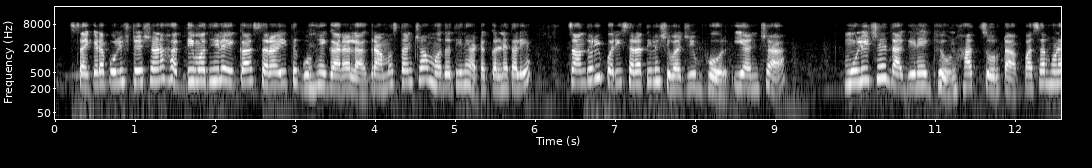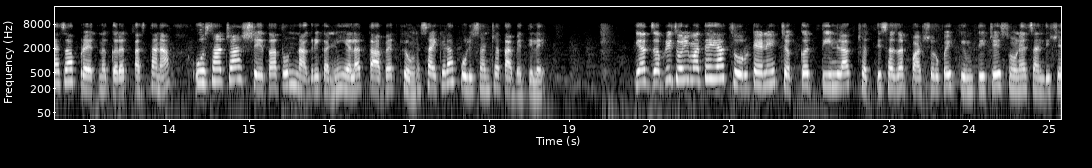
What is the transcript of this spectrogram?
सायकडा पोलीस स्टेशन हद्दीमधील एका सराईत गुन्हेगाराला ग्रामस्थांच्या मदतीने अटक करण्यात आली आहे. चांदोरी परिसरातील शिवाजी भोर यांच्या मुलीचे दागिने घेऊन हा चोरटा पसार होण्याचा प्रयत्न करत असताना उसाच्या शेतातून नागरिकांनी याला ताब्यात घेऊन सायकडा पोलिसांच्या ताब्यात दिले. या जबरी चोरीमध्ये या चोरट्याने चक्क तीन लाख छत्तीस हजार पाचशे रुपये किमतीचे सोन्या चांदीचे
